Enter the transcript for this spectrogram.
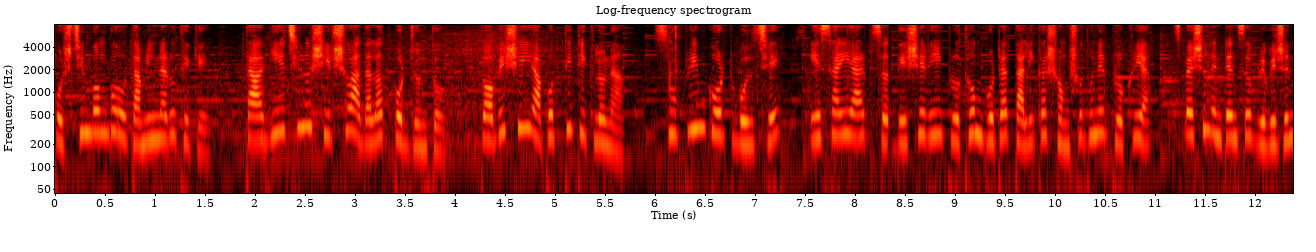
পশ্চিমবঙ্গ ও তামিলনাড়ু থেকে। তা গিয়েছিল শীর্ষ আদালত পর্যন্ত। তবে সেই আপত্তি টিকল না। সুপ্রিম কোর্ট বলছে, এসআইআর দেশের এই প্রথম ভোটার তালিকা সংশোধনের প্রক্রিয়া স্পেশাল ইন্টেন্সিভ রিভিশন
